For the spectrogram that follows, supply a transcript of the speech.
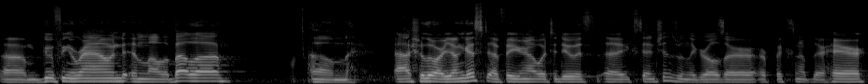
um, goofing around in Lalibela. Ashley, our youngest, uh, figuring out what to do with uh, extensions when the girls are, are fixing up their hair.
